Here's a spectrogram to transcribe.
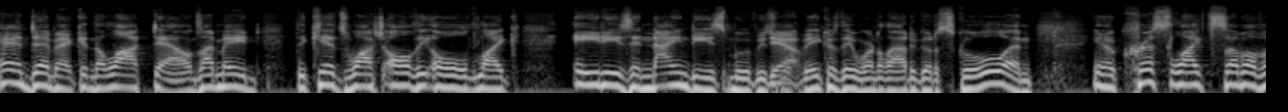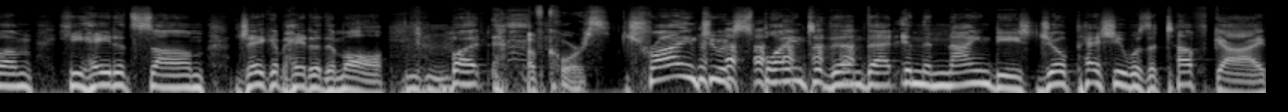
pandemic and the lockdowns, I made the kids watch all the old like 80s and 90s movies Yeah. with me because they weren't allowed to go to school. And you know, Chris liked some of them, he hated some, Jacob hated them all. But Of course. trying to explain to them that in the 90s Joe Pesci was a tough guy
